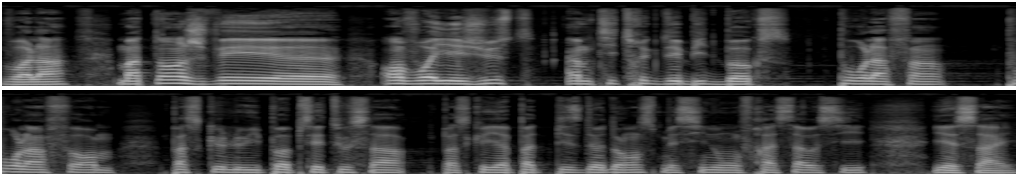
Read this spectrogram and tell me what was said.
Voilà. Maintenant, je vais euh, envoyer juste un petit truc de beatbox pour la fin, pour l'informe, parce que le hip-hop c'est tout ça, parce qu'il n'y a pas de piste de danse, mais sinon on ferait ça aussi. Yes, I.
